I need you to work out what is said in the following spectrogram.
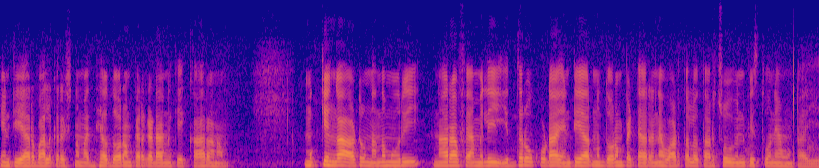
ఎన్టీఆర్ బాలకృష్ణ మధ్య దూరం పెరగడానికి కారణం. ముఖ్యంగా అటు నందమూరి నారా ఫ్యామిలీ ఇద్దరూ కూడా ఎన్టీఆర్ను దూరం పెట్టారనే వార్తలు తరచూ వినిపిస్తూనే ఉంటాయి.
